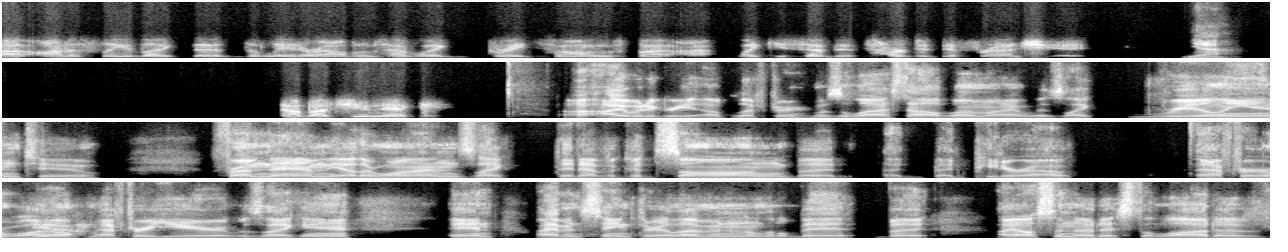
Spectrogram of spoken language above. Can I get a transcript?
uh, honestly, like the the later albums have like great songs, but uh, like you said, it's hard to differentiate. Yeah. How about you, Nick? Uh, I would agree. Uplifter was the last album I was like really into. from them. The other ones, like they'd have a good song, but I'd, I'd peter out after a while. Yeah. After a year, it was like, eh. And I haven't seen 311 in a little bit, but I also noticed a lot of,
